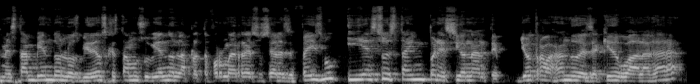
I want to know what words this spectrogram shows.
me están viendo en los videos que estamos subiendo en la plataforma de redes sociales de Facebook y eso está impresionante. Yo trabajando desde aquí de Guadalajara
